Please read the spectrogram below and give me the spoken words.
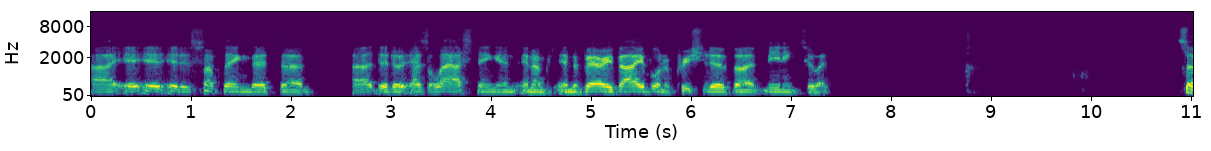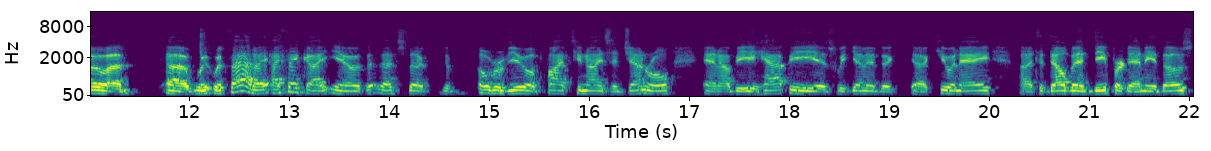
It, it is something that. that has a lasting and, and, and a very valuable and appreciative meaning to it. So uh, uh, with, with, that, I, I, think I, you know, th that's the, the, overview of 529s in general, and I'll be happy as we get into uh, Q&A uh, to delve in deeper to any of those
